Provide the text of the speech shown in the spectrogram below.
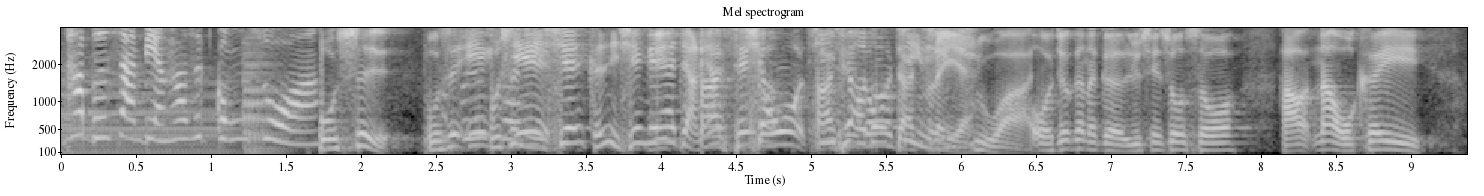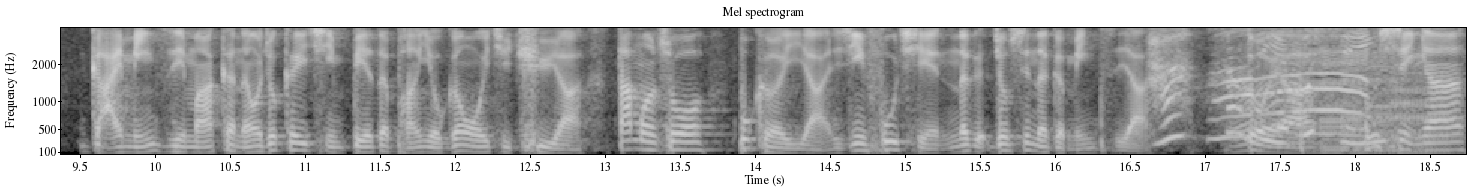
他不是善变，他是工作啊。不是不是，因不是你先，可是你先跟他讲，他先跟我，机票都跟我讲清定了耶。楚啊，我就跟那个旅行社说，好，那我可以改名字吗？可能我就可以请别的朋友跟我一起去啊。他们说不可以啊，已经付钱，那个就是那个名字呀。啊，这样子对啊也不行。不行啊。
